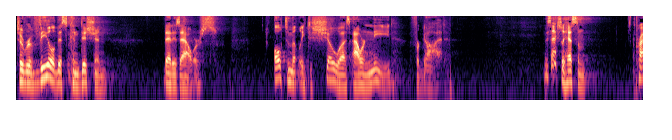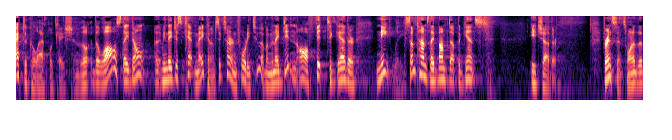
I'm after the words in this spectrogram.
to reveal this condition that is ours, ultimately to show us our need for God. This actually has some practical application. The, the, laws, they don't, I mean, they just kept making them, 642 of them, and they didn't all fit together neatly. Sometimes they bumped up against each other. For instance, one of the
